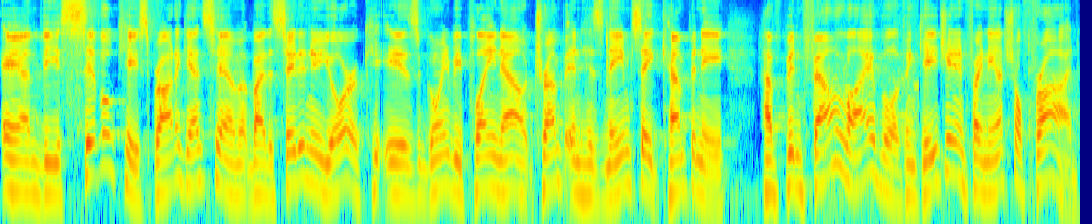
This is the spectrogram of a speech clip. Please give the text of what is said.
and the civil case brought against him by the state of New York is going to be playing out. Trump and his namesake company have been found liable of engaging in financial fraud,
